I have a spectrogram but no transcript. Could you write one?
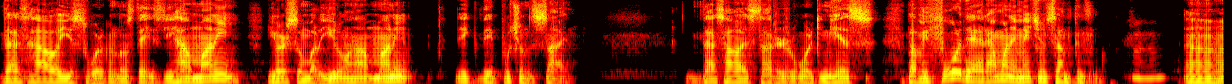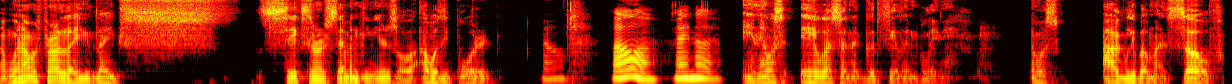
That's how I used to work in those days. You have money, you're somebody. You don't have money, they they put you on the side. That's how I started working. Yes, but before that, I want to mention something. hmm Uh, when I was probably like like sixteen or seventeen years old, I was deported, Oh. Oh, I know that. and it was it wasn't a good feeling. Believe me, it was ugly by myself.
